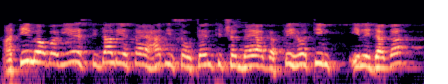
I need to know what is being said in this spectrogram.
A ti me obavijesti da li je taj hadis autentičan da ja ga prihvatim ili da ga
